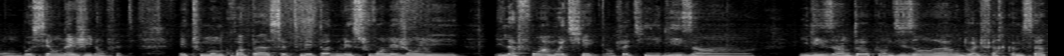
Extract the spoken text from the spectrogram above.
On bossait en agile en fait, et tout le monde croit pas à cette méthode, mais souvent les gens ils, ils la font à moitié. En fait, ils lisent un, ils lisent un doc en disant ah, on doit le faire comme ça,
